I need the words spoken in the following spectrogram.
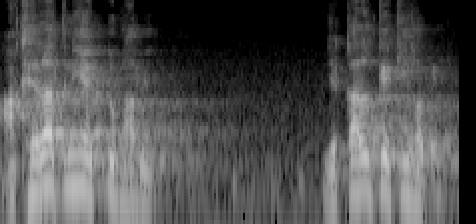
আখেরাত নিয়ে একটু ভাবি যে কালকে কি হবে।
